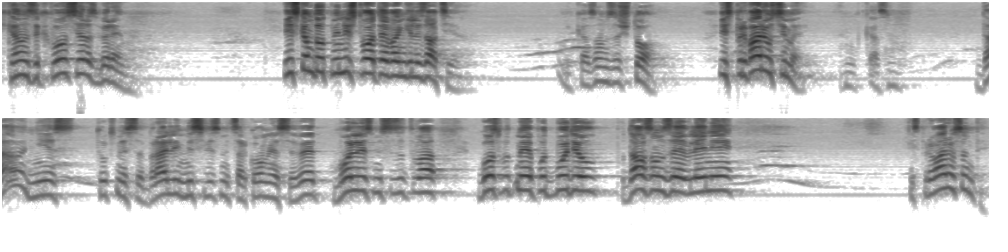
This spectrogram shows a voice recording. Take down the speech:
И казвам, за какво да се разберем? Искам да отмениш твоята евангелизация. И казвам, защо? Изпреварил си ме. И казвам, да, ние тук сме събрали, мислили сме църковния съвет, молили сме се за това, Господ ме е подбудил, подал съм заявление, изпреварил съм те.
